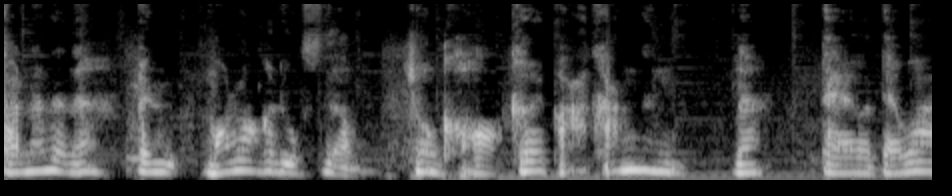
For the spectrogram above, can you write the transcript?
ตอนนั้นนะนะเป็นหมอนรองกระดูกเสื่อม ช่วงคอเคยผ่าครั้งหนึ่งนะแต่แต่ว่า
